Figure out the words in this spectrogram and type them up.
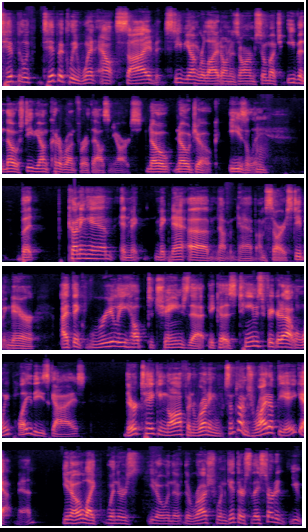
typically typically went outside, but Steve Young relied on his arm so much, even though Steve Young could have run for a thousand yards. No, no joke, easily. Mm. But Cunningham and Mc, McNabb, uh, not McNabb, I'm sorry, Steve McNair, I think really helped to change that because teams figured out when we play these guys, they're taking off and running sometimes right up the A gap, man. You know, like when there's, you know, when the, the rush wouldn't get there. So they started you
